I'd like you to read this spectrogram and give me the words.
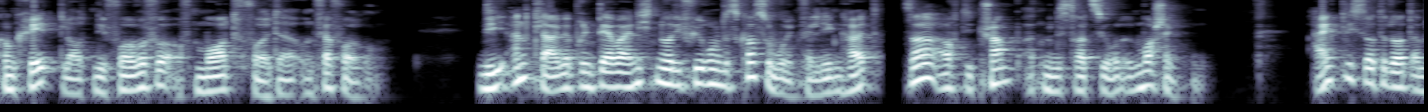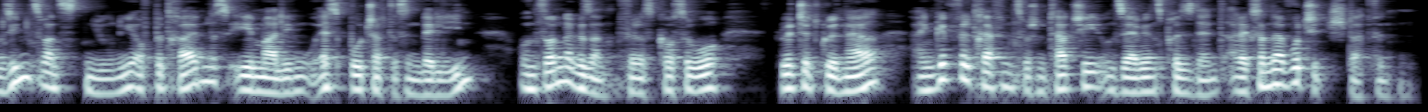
Konkret lauten die Vorwürfe auf Mord, Folter und Verfolgung. Die Anklage bringt derweil nicht nur die Führung des Kosovo in Verlegenheit, sondern auch die Trump-Administration in Washington. Eigentlich sollte dort am 27. Juni auf Betreiben des ehemaligen US-Botschafters in Berlin und Sondergesandten für das Kosovo Richard Grinnell ein Gipfeltreffen zwischen Taci und Serbiens Präsident Alexander Vucic stattfinden.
